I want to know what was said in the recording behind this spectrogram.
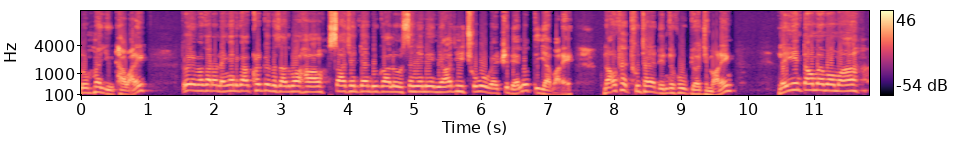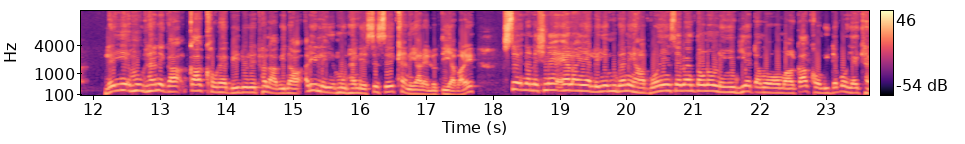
လို့မှတ်ယူထားပါတယ်။ သူရဲ့ဘက်ကတော့နိုင်ငံတကာခရစ်ကက်ကစားသမားဟောင်းစာချင်တန်တူကာလိုစံချိန်တွေအများကြီးချိုးဖို့ပဲဖြစ်တယ်လို့သိရပါတယ်။နောက်ထပ်ထူးခြားတဲ့တင်တစ်ခုပြောချင်ပါတယ်။လေရင်တောင်ပံပေါ်မှာလေရင်အမှုထမ်းတွေကကားခုံတဲ့ဗီဒီယိုတွေထွက်လာပြီးနောက်အဲ့ဒီလေရင်အမှုထမ်းတွေစစ်ဆေးခံနေရတယ်လို့သိရပါတယ်။ State International Airlines ရဲ့လေရင်မှုထမ်းတွေဟာ Boeing 737လေရင်ကြီးရဲ့တောင်ပံပေါ်မှာကားခုံပြီးတပ်ပုံရိုက်ခံ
